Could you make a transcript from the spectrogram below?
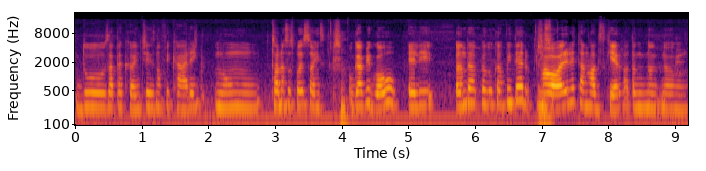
dos atacantes não ficarem num, só nas suas posições. Sim. O Gabigol, ele anda pelo campo inteiro. Uma Sim. hora ele tá no lado esquerdo, tá no, no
